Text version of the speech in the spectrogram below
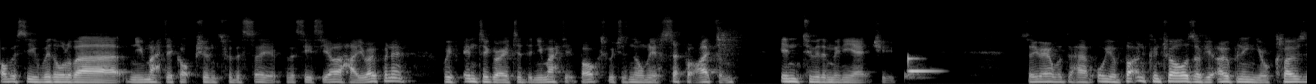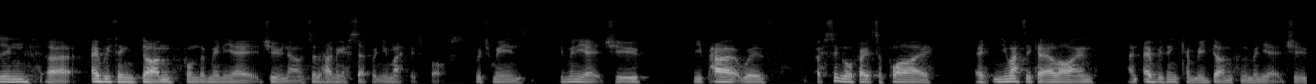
obviously with all of our pneumatic options for the for the CCR how you open it we've integrated the pneumatic box, which is normally a separate item, into the mini air tube. So you're able to have all your button controls of your opening, your closing, uh, everything done from the mini AHU now instead of having a separate pneumatics box, which means the mini AHU, you power it with a single phase supply, a pneumatic airline, and everything can be done from the mini AHU.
